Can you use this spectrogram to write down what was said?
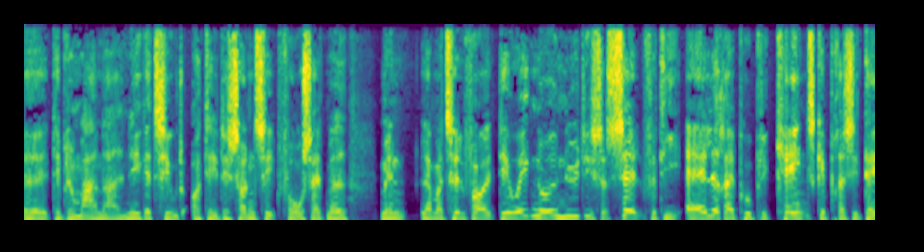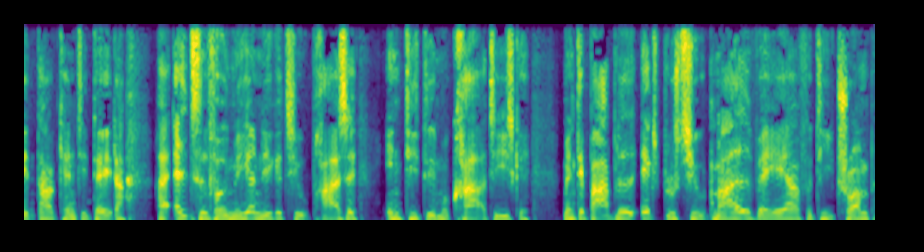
Øh, det blev meget, meget negativt, og det er det sådan set fortsat med. Men lad mig tilføje, det er jo ikke noget nyt i sig selv, fordi alle republikanske præsidenter og kandidater har altid fået mere negativ presse end de demokratiske. Men det er bare blevet eksplosivt meget værre, fordi Trump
